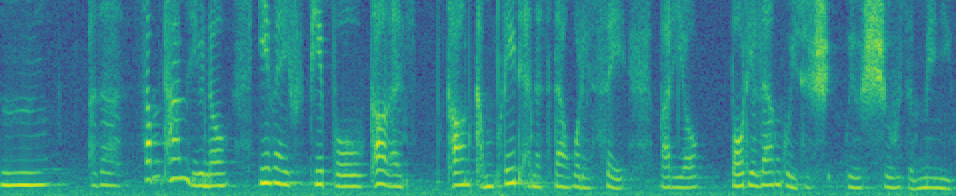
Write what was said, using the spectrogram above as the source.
um, uh, sometimes you know, even if people can't can't completely understand what you say, but your body language sh- will show the meaning.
